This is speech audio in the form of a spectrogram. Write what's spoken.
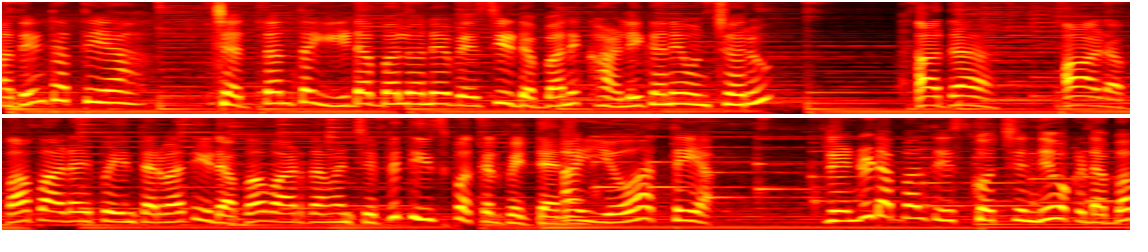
అదేంటత్తయ్య చెత్తంతా ఈ డబ్బాలోనే వేసి ఈ డబ్బాని ఖాళీగానే ఉంచారు? అదా ఆ డబ్బా పాడైపోయిన తర్వాత ఈ డబ్బా వాడదామని చెప్పి తీసి పక్కన పెట్టాను. అయ్యో అత్తయ్య రెండు డబ్బాలు తీసుకొచ్చింది ఒక డబ్బా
